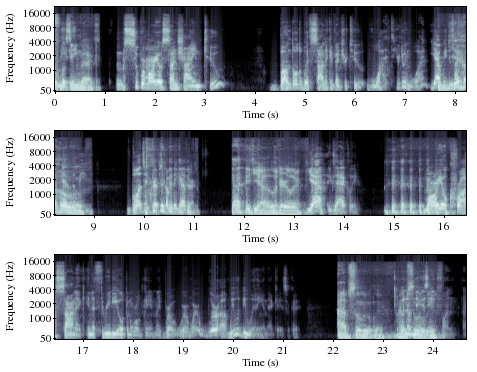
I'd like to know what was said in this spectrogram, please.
releasing- back. Super Mario Sunshine 2 bundled with Sonic Adventure 2. What? You're doing what? Yeah, we decided to end the beef. Bloods and Crips coming together. yeah, literally. Yeah, exactly. Mario cross Sonic in a 3D open world game. Like, bro, we're we're we're uh, we would be winning in that case, okay? Absolutely. But no, niggas hate fun. All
